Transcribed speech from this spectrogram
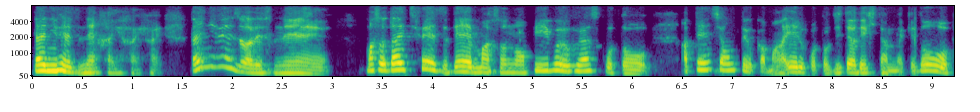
第2フェーズね。はいはいはい。第2フェーズはですね、まあ、その第1フェーズで、まあ、その PV を増やすこと、アテンションというか、まあ、得ること自体はできたんだけど、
